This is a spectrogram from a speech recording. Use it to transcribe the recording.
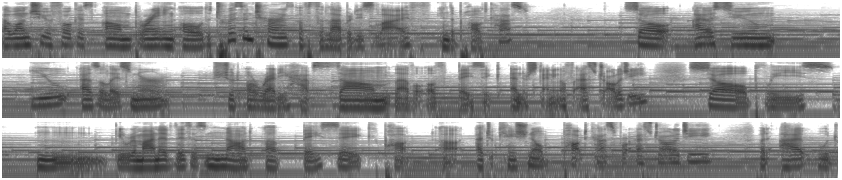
I want to focus on bringing all the twists and turns of celebrities' life in the podcast. So I assume you, as a listener, should already have some level of basic understanding of astrology. So please mm, be reminded this is not a basic pod, uh, educational podcast for astrology, but I would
